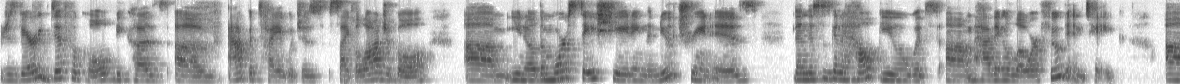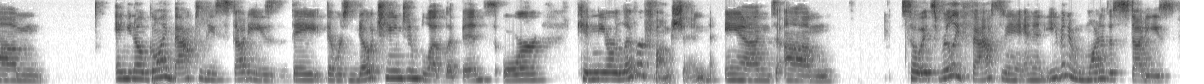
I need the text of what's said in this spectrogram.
which is very difficult because of appetite, which is psychological. Um, you know, the more satiating the nutrient is, then this is going to help you with um, having a lower food intake. Um, and you know, going back to these studies, they there was no change in blood lipids or kidney or liver function, and um, so it's really fascinating. And even in one of the studies,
